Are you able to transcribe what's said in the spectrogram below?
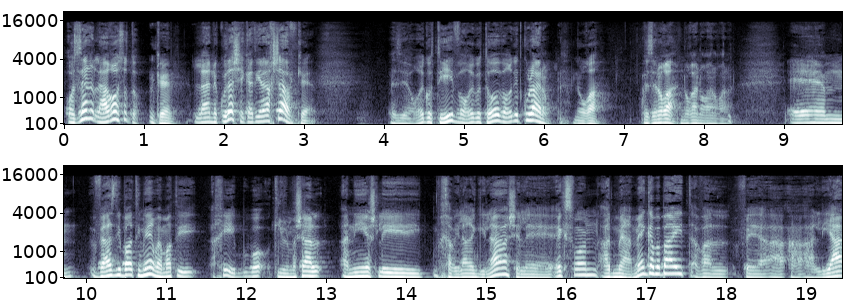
עוזר להרוס אותו, כן, לנקודה שהגעתי אליה עכשיו. כן. וזה הורג אותי, והורג אותו, והורג את כולנו. נורא. וזה נורא, נורא, נורא, נורא. אמ, ואז דיברתי מהר ואמרתי, אחי, בוא, כאילו למשל, אני יש לי חבילה רגילה של אה, אקספון עד 100 מגה בבית, אבל, והעלייה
